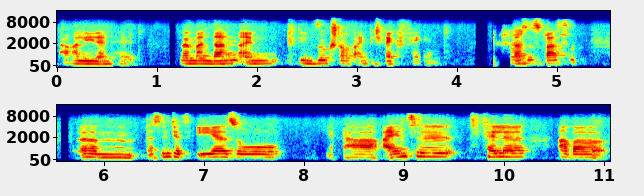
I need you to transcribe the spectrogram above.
parallel enthält, wenn man dann einen, den Wirkstoff eigentlich wegfängt. Das ist was, ähm, das sind jetzt eher so ja, Einzelfälle, aber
